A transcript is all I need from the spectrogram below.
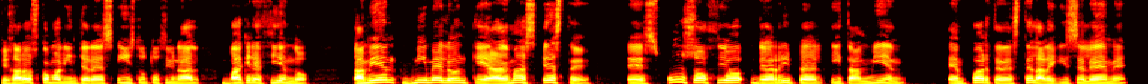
Fijaros cómo el interés institucional va creciendo. También Melon, que además este es un socio de Ripple y también en parte de Stellar XLM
